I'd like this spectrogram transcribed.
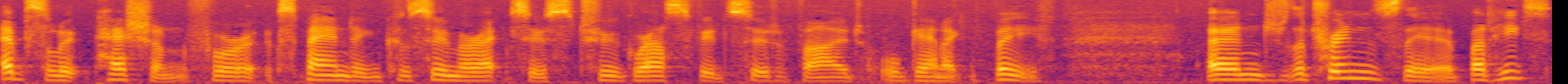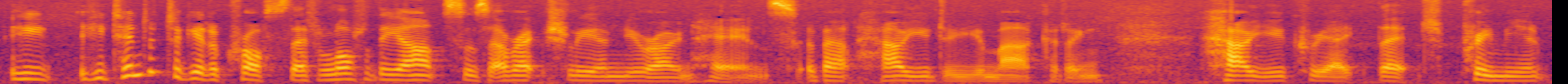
absolute passion for expanding consumer access to grass-fed certified organic beef and the trends there. But he, he, he tended to get across that a lot of the answers are actually in your own hands about how you do your marketing, how you create that premium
